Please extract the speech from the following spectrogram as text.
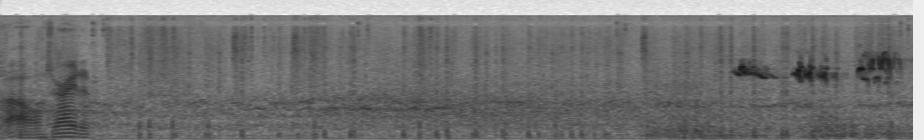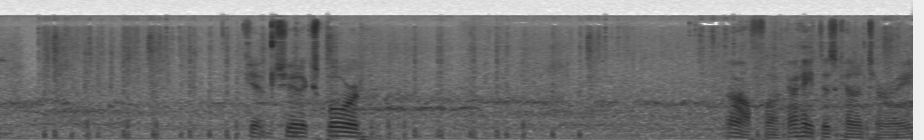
Uh oh, it's raining. Getting shit explored. Oh fuck, I hate this kind of terrain.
